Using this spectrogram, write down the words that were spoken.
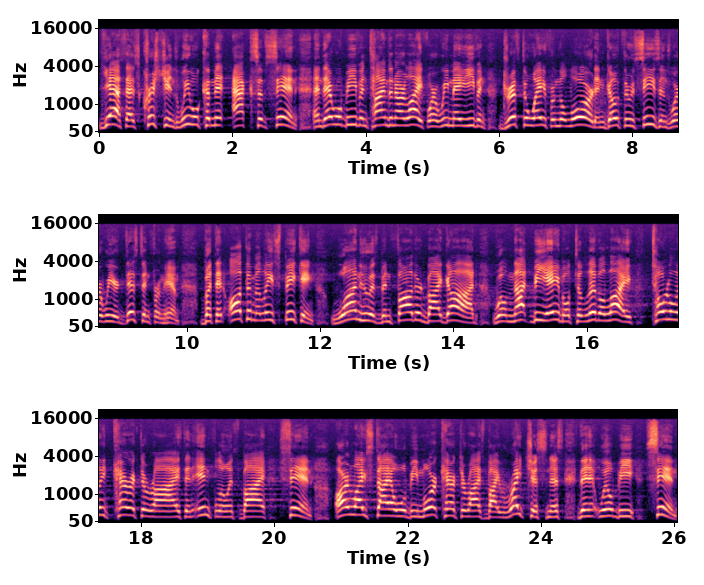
Yes, as Christians, we will commit acts of sin. And there will be even times in our life where we may even drift away from the Lord and go through seasons where we are distant from Him. But that ultimately speaking, one who has been fathered by God will not be able to live a life totally characterized and influenced by sin. Our lifestyle will be more characterized by righteousness than it will be sin.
